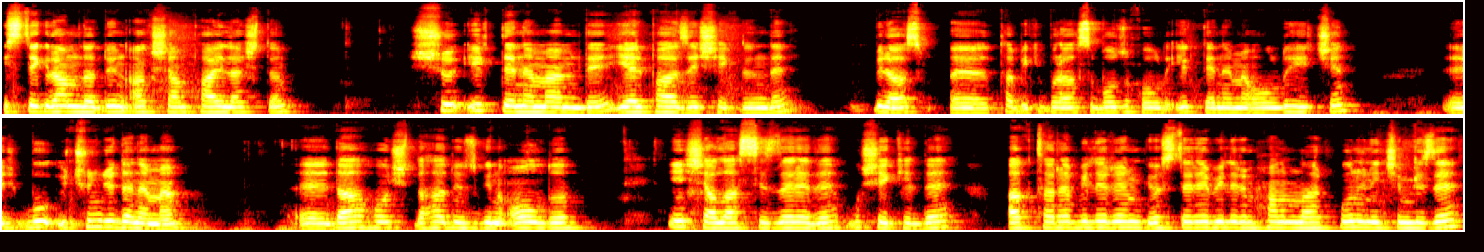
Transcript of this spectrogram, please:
Instagram'da dün akşam paylaştım. Şu ilk denememde yelpaze şeklinde biraz e, tabii ki burası bozuk oldu ilk deneme olduğu için. E, bu üçüncü denemem e, daha hoş daha düzgün oldu. İnşallah sizlere de bu şekilde aktarabilirim, gösterebilirim hanımlar. Bunun için bize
